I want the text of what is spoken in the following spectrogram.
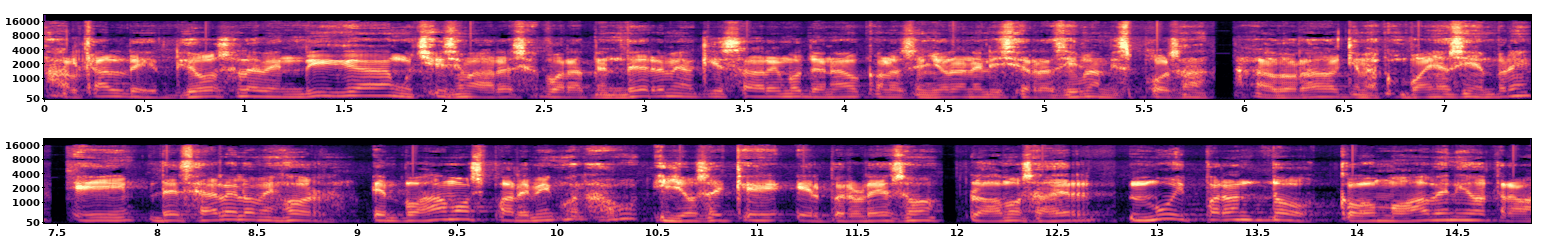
alcalde, Dios le bendiga. Muchísimas gracias por atenderme. Aquí estaremos de nuevo con la señora Nelly Sierra Silva, mi esposa adorada que me acompaña siempre. Y desearle lo mejor. Empujamos para el mismo lado y yo sé que el progreso lo vamos a ver muy pronto como ha venido trabajando.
